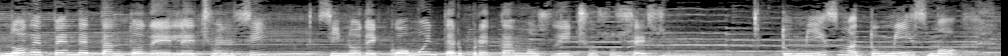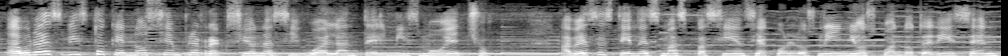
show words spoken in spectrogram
no depende tanto del hecho en sí, sino de cómo interpretamos dicho suceso. Tú misma, tú mismo, habrás visto que no siempre reaccionas igual ante el mismo hecho. A veces tienes más paciencia con los niños cuando te dicen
